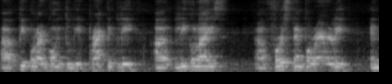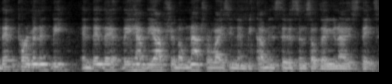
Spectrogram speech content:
uh, people are going to be practically uh, legalized, first temporarily and then permanently, and then they, they have the option of naturalizing and becoming citizens of the United States.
